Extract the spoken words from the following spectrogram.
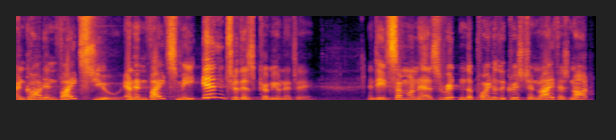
And God invites you and invites me into this community. Indeed, someone has written the point of the Christian life is not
